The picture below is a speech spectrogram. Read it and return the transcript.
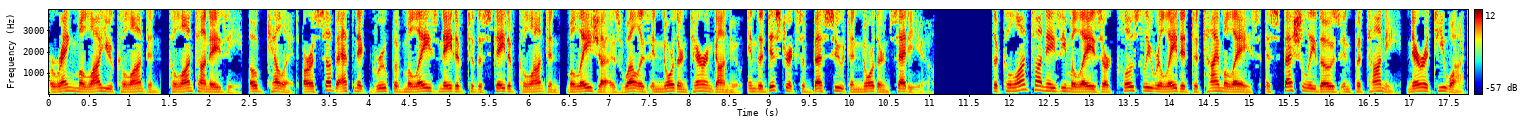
Orang Melayu Kelantan, Kelantanese, Og Kelit are a sub-ethnic group of Malays native to the state of Kelantan, Malaysia as well as in northern Terengganu in the districts of Besut and northern Setiu. The Kelantanese Malays are closely related to Thai Malays especially those in Patani, Narathiwat,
